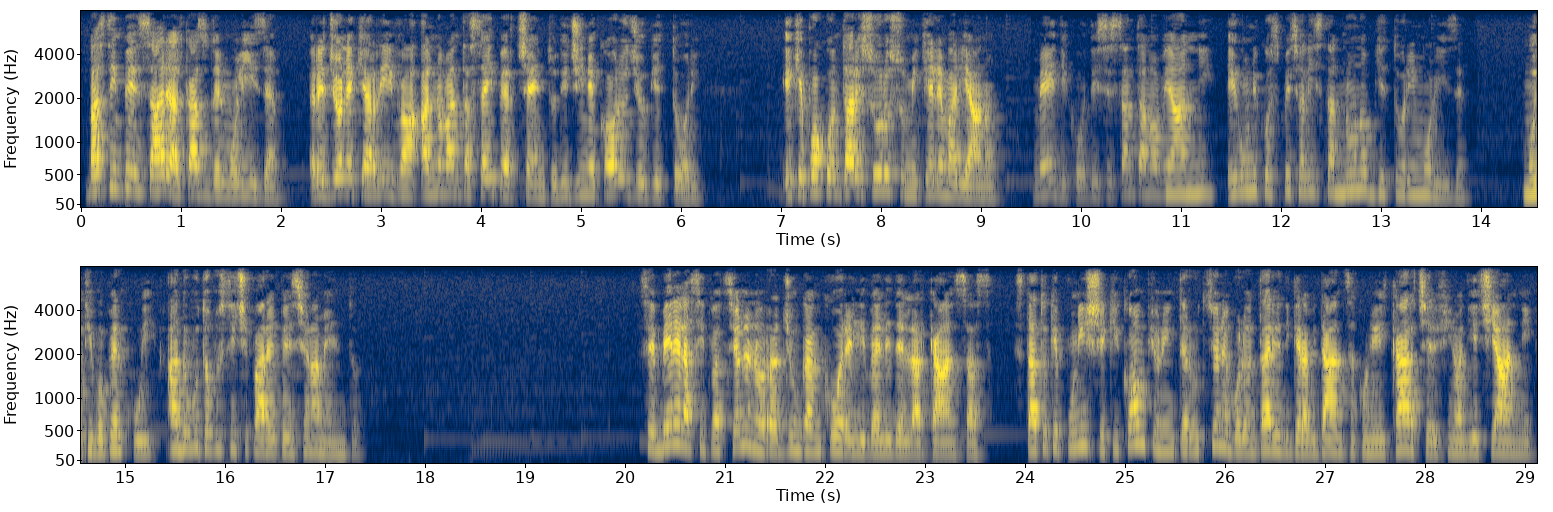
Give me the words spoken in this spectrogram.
Basti pensare al caso del Molise, regione che arriva al 96% di ginecologi obiettori e che può contare solo su Michele Mariano, medico di 69 anni e unico specialista non obiettore in Molise, motivo per cui ha dovuto posticipare il pensionamento. Sebbene la situazione non raggiunga ancora i livelli dell'Arkansas, stato che punisce chi compie un'interruzione volontaria di gravidanza con il carcere fino a 10 anni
